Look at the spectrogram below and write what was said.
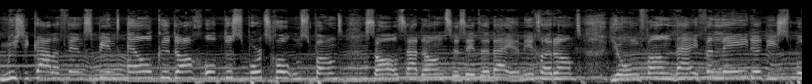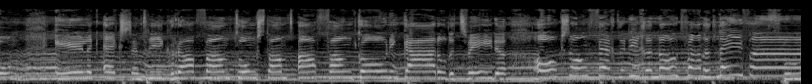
muzikale fan spint elke dag op de sportschool ontspant. Salsa dansen zitten bij een migrant. Jong van lijf en leden die sprong. Eerlijk, excentriek, rap van tong stamt af van koning Karel II. Ook zo'n vechter die genoot van het leven.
